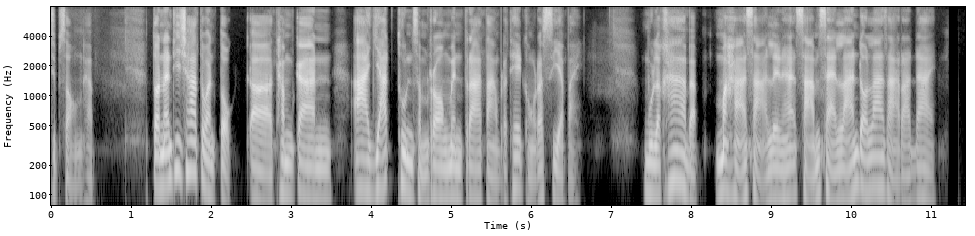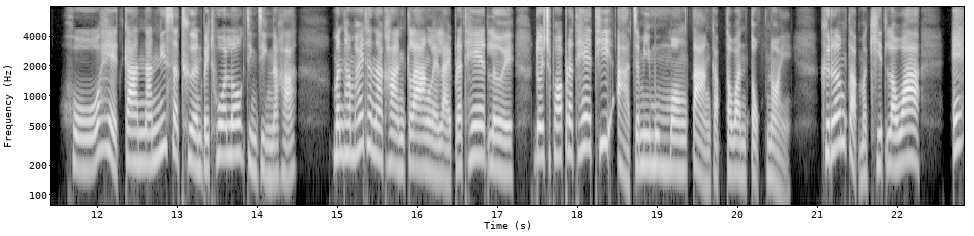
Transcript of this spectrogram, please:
2022 ครับตอนนั้นที่ชาติตะวันตกเอ่อทำการอายัดทุนสำรองเงินตราต่างประเทศของรัสเซียไป มูลค่าแบบมหาศาลเลยนะฮะสามแสนล้านดอลลาร์สหรัฐได้ โห เหตุการณ์นั้นนี่สะเทือนไปทั่วโลกจริง ๆ นะคะ มันทำให้ธนาคารกลางหลาย ๆ ประเทศเลย โดยเฉพาะประเทศที่อาจจะมีมุมมองต่างกับตะวันตกหน่อย คือเริ่มกลับมาคิดแล้วว่า เอ๊ะ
